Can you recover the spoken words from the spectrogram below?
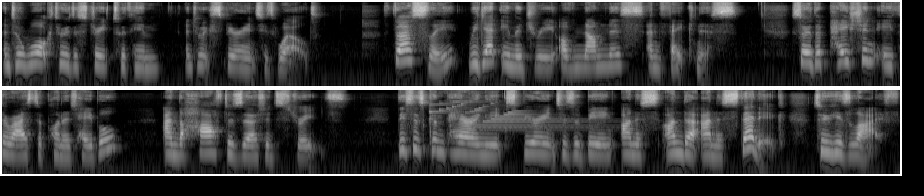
and to walk through the streets with him and to experience his world. Firstly, we get imagery of numbness and fakeness. So the patient etherized upon a table and the half deserted streets. This is comparing the experiences of being under anesthetic to his life.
